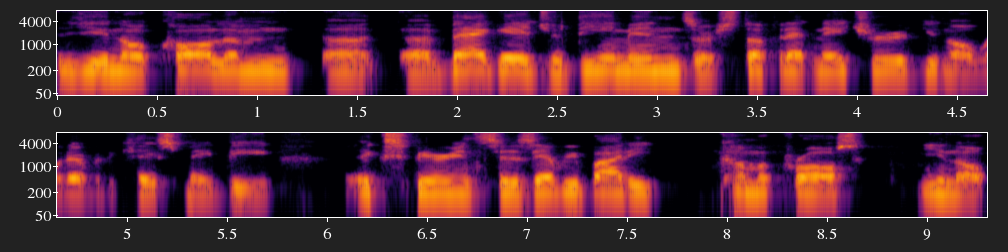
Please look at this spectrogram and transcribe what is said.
You know, call them uh, uh, baggage or demons or stuff of that nature. You know, whatever the case may be, experiences. Everybody come across. You know,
